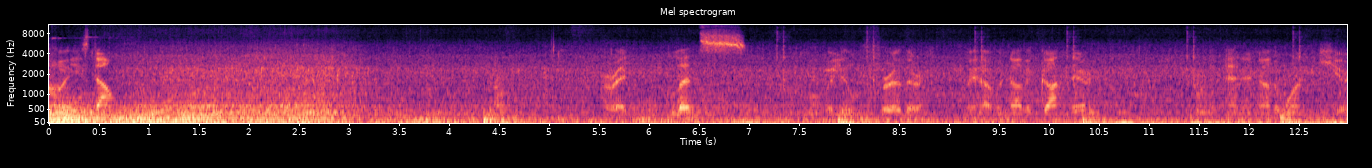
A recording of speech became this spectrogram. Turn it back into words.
Oh, he's down. Alright, let's move a little further. We have another gun there. And another one here.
